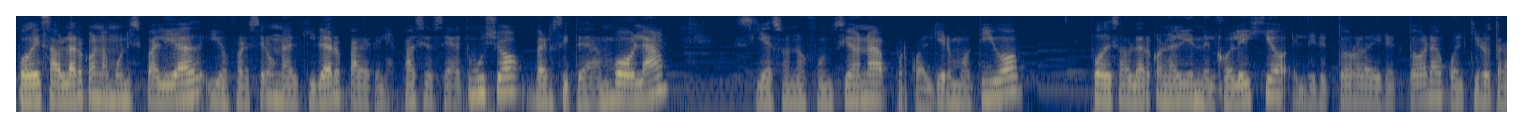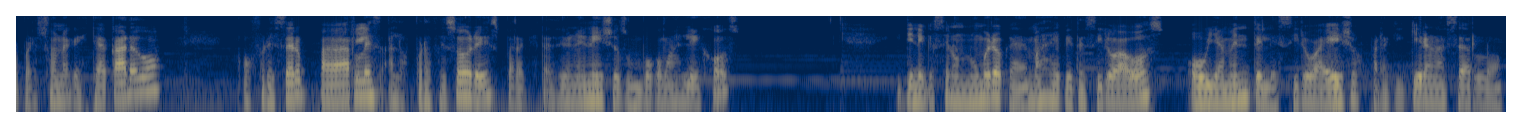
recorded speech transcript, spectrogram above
Podés hablar con la municipalidad y ofrecer un alquiler para que el espacio sea tuyo, ver si te dan bola. Si eso no funciona por cualquier motivo, podés hablar con alguien del colegio, el director o la directora, cualquier otra persona que esté a cargo ofrecer pagarles a los profesores para que estacionen ellos un poco más lejos. Y tiene que ser un número que además de que te sirva a vos, obviamente les sirva a ellos para que quieran hacerlo.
